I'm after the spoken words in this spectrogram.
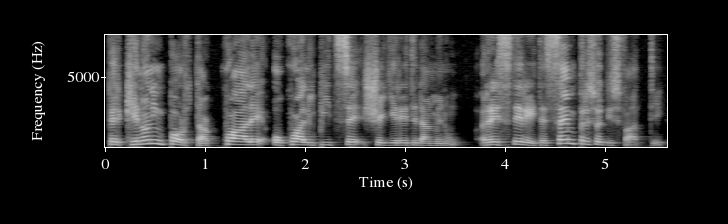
perché non importa quale o quali pizze sceglierete dal menù, resterete sempre soddisfatti.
